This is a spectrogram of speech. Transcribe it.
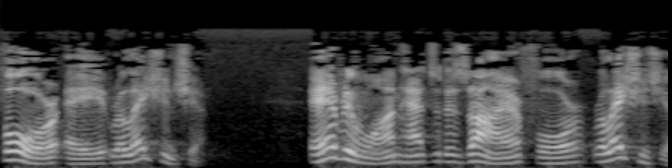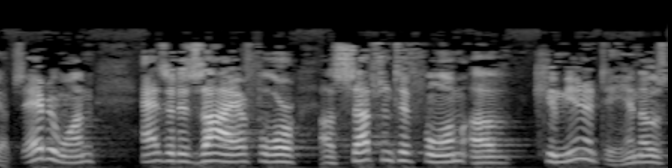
for a relationship. Everyone has a desire for relationships. Everyone has a desire for a substantive form of community. And those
